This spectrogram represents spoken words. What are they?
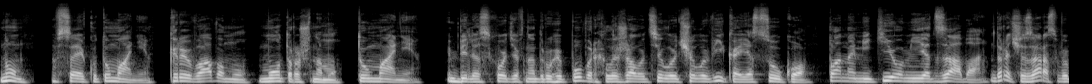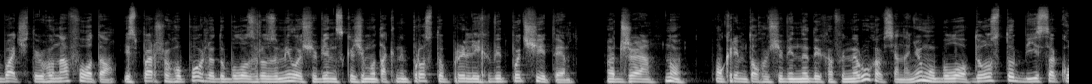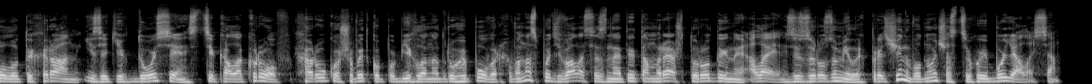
ну, все як у тумані, кривавому, моторошному тумані. Біля сходів на другий поверх лежало тіло чоловіка Ясуко, пана Мікіо Міядзаба. До речі, зараз ви бачите його на фото. І з першого погляду було зрозуміло, що він, скажімо так, не просто приліг відпочити, адже ну. Окрім того, що він не дихав і не рухався, на ньому було до 100 біса колотих ран, із яких досі стікала кров. Харуко швидко побігла на другий поверх. Вона сподівалася знайти там решту родини, але зі зрозумілих причин водночас цього й боялася.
